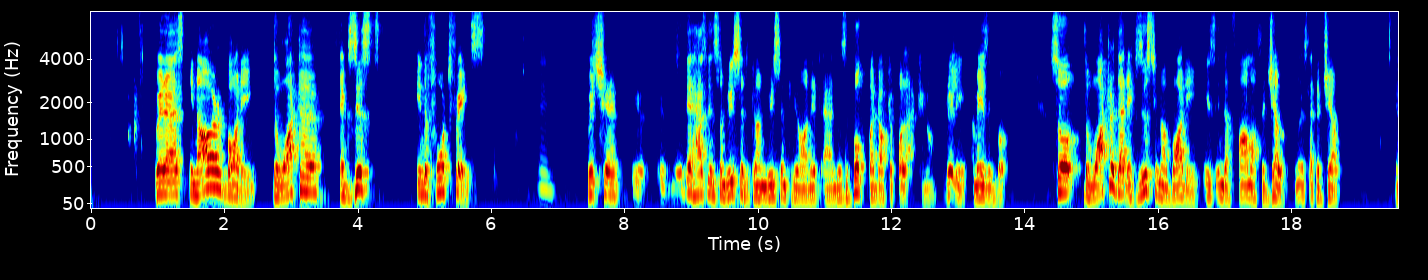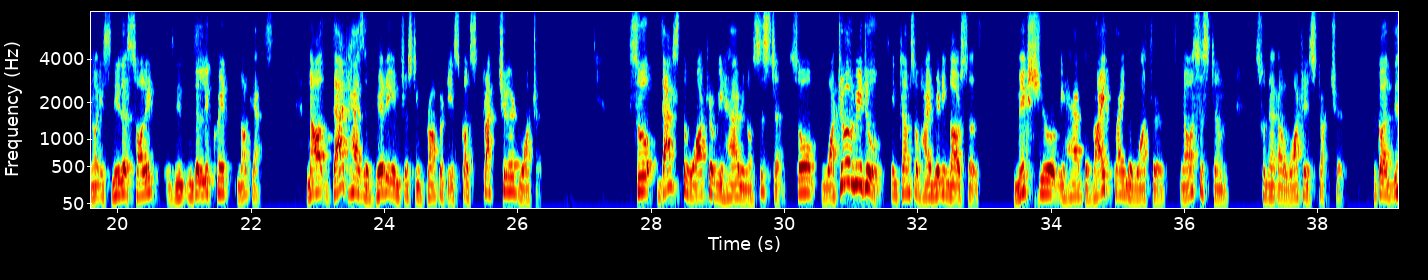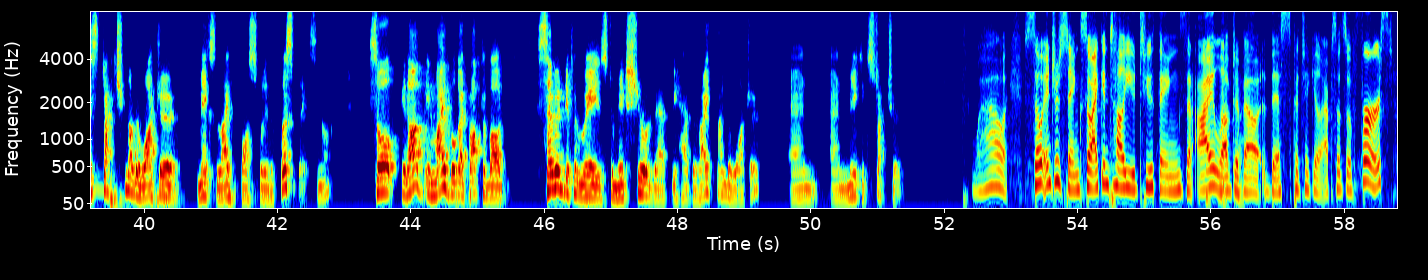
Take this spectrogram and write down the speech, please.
Whereas in our body, the water exists in the fourth phase, mm. which uh, there has been some research done recently on it, and there's a book by Dr. Pollack, you know, really amazing book. So the water that exists in our body is in the form of a gel. You know, it's like a gel. You know, it's neither solid, it's neither liquid nor gas. Now that has a very interesting property. It's called structured water. So that's the water we have in our system. So whatever we do in terms of hydrating ourselves, make sure we have the right kind of water in our system so that our water is structured. Because this structure of the water makes life possible in the first place, you know. So in our in my book, I talked about seven different ways to make sure that we have the right kind of water and and make it structured. Wow. So interesting. So I can tell you two things that I loved about this particular episode. So first,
